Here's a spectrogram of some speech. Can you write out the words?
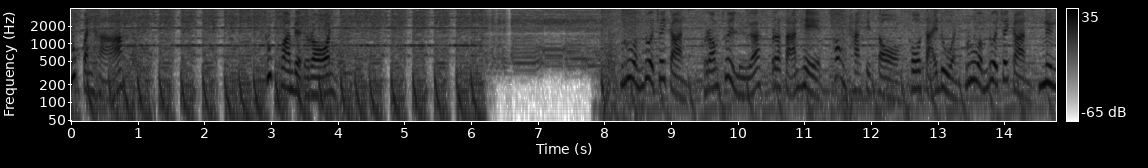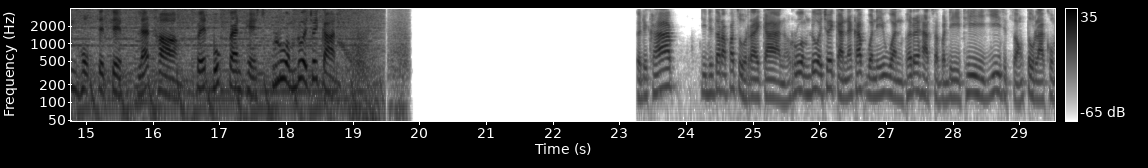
ทุกปัญหา ทุกความเดือดร้อน ร่วมด้วยช่วยกัน พร้อมช่วยเหลือ ประสานเหตุ ช่องทางติดต่อ โทรสายด่วน ร่วมด้วยช่วยกัน 1677 และทาง Facebook Fanpage ร่วมด้วยช่วยกัน สวัสดีครับ ยินดีต้อนรับเข้าสู่รายการร่วมด้วยช่วยกันนะครับ วันนี้วันพฤหัสบดีที่ 22 ตุลาคม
